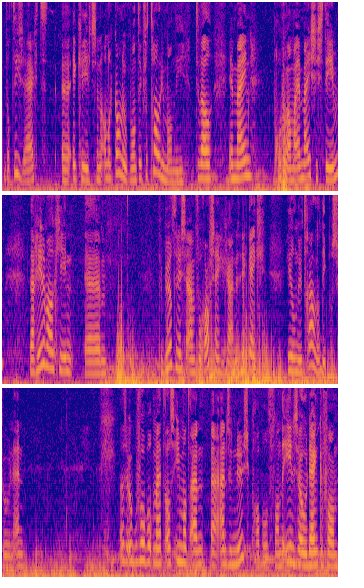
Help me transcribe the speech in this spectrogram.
dat die zegt: uh, Ik ga eventjes aan de andere kant lopen, want ik vertrouw die man niet. Terwijl in mijn programma, in mijn systeem, daar helemaal geen um, gebeurtenissen aan vooraf zijn gegaan. Dus ik kijk heel neutraal naar die persoon. En Dat is ook bijvoorbeeld met als iemand aan, uh, aan zijn neus krabbelt. Van de ene zou denken van,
